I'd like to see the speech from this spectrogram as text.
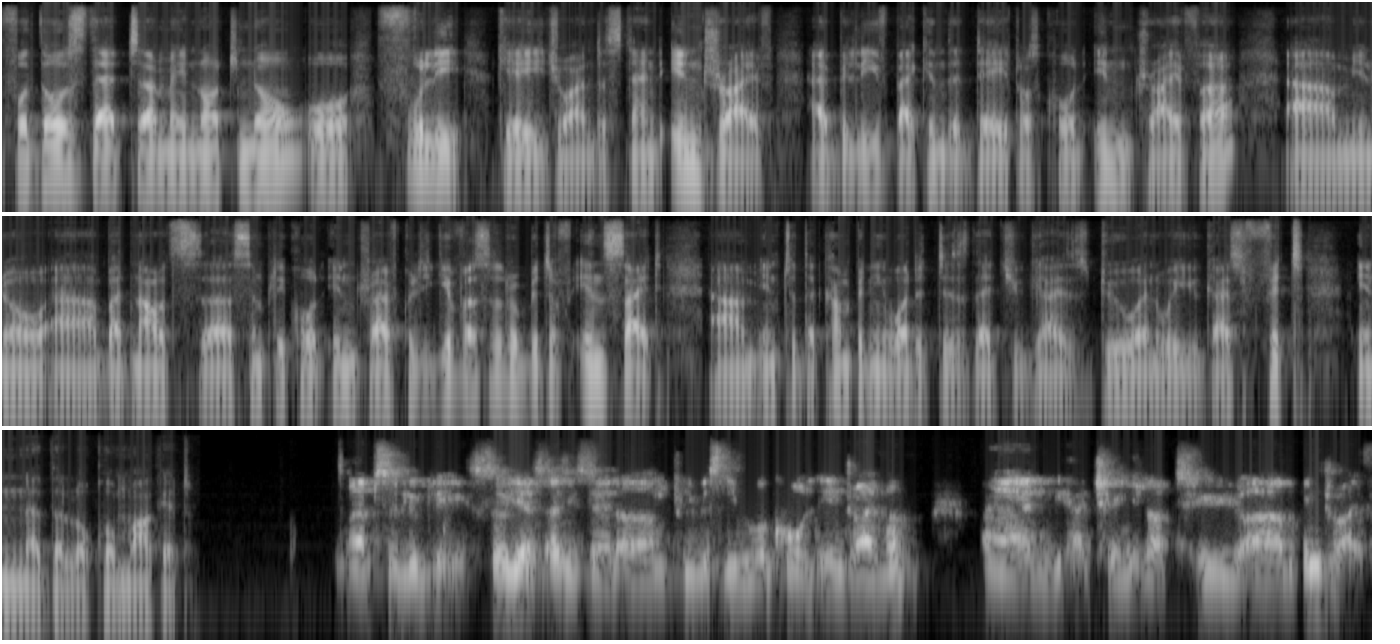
For those that uh, may not know or fully gauge or understand InDrive, I believe back in the day it was called InDriver, um, you know, uh, but now it's uh, simply called InDrive. Could you give us a little bit of insight? Um, um, into the company, what it is that you guys do, and where you guys fit in uh, the local market. Absolutely. So yes, as you said, um, previously we were called InDriver, and we had changed up to um, InDrive.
